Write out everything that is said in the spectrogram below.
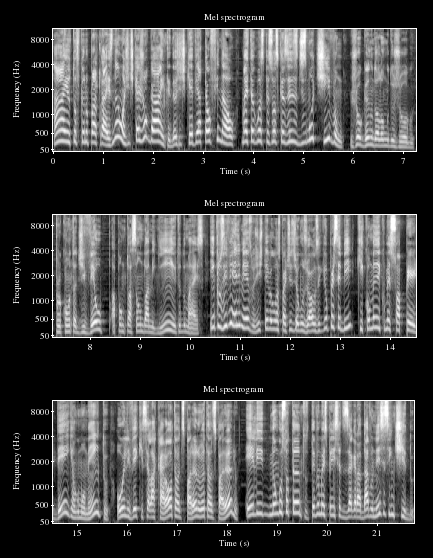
ah, eu tô ficando pra trás. Não, a gente quer jogar, entendeu? A gente quer ver até o final. Mas tem algumas pessoas que às vezes vezes desmotivam jogando ao longo do jogo, por conta de ver o, a pontuação do amiguinho e tudo mais. Inclusive ele mesmo, a gente teve algumas partidas de alguns jogos aqui que eu percebi que como ele começou a perder em algum momento, ou ele vê que, sei lá, a Carol tava disparando, ou eu tava disparando, ele não gostou tanto, teve uma experiência desagradável nesse sentido.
